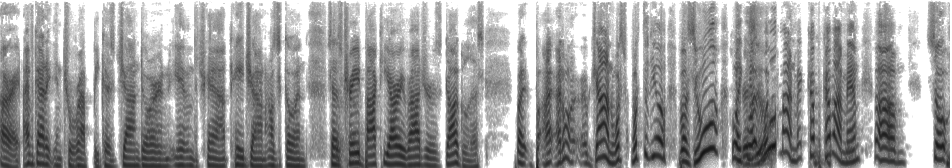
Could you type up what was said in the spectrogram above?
All right, I've got to interrupt because John Doran in the chat. Hey, John, how's it going? Says trade Bakhtiari Rodgers Douglas. But, I, I, don't, John. What's what's the deal? Rasul? Like, What, what, come on, man. Come, come on, man. Um, so,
